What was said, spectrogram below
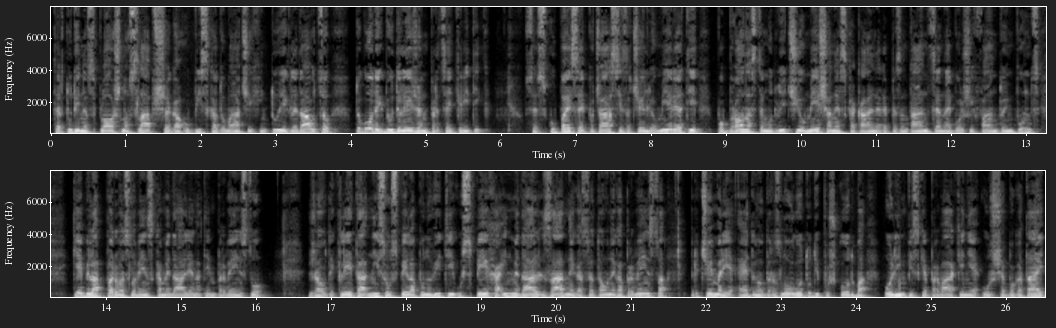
ter tudi nasplošno slabšega obiska domačih in tujih gledalcev, dogodek bil deležen precej kritik. Vse skupaj se je počasi začeli umirjati po bronastem odličju mešane skakalne reprezentance najboljših fantov in punc, ki je bila prva slovenska medalja na tem prvenstvu. Žal dekleta niso uspela ponoviti uspeha in medalj zadnjega svetovnega prvenstva, pri čemer je eden od razlogov tudi poškodba olimpijske prvakinje Urše Bogataj,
